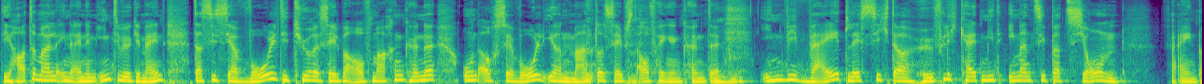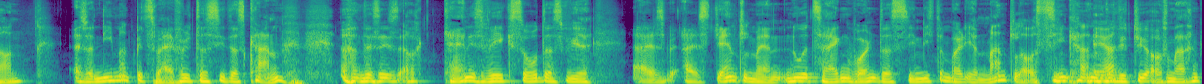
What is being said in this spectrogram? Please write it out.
Die hatte mal in einem Interview gemeint, dass sie sehr wohl die Türe selber aufmachen könne und auch sehr wohl ihren Mantel selbst aufhängen könnte. Inwieweit lässt sich da Höflichkeit mit Emanzipation vereinbaren? Also niemand bezweifelt, dass sie das kann. Und es ist auch keineswegs so, dass wir als, als Gentleman nur zeigen wollen, dass sie nicht einmal ihren Mantel ausziehen kann Ja. oder die Tür aufmachen,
